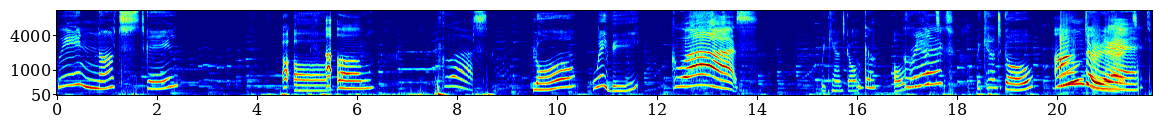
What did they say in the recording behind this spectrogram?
We're not scared. Uh oh. Uh oh. Grass. Long, wavy. Grass. We can't go Go over it. it. We can't go. Under it. it.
